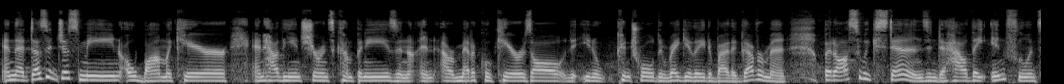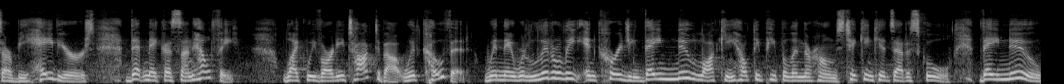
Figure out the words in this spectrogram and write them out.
And that doesn't just mean Obamacare and how the insurance companies and, and our medical care is all, you know, controlled and regulated by the government, but also extends into how they influence our behaviors that make us unhealthy. Like we've already talked about with COVID, when they were literally encouraging. They knew locking healthy people in their homes, taking kids out of school. They knew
